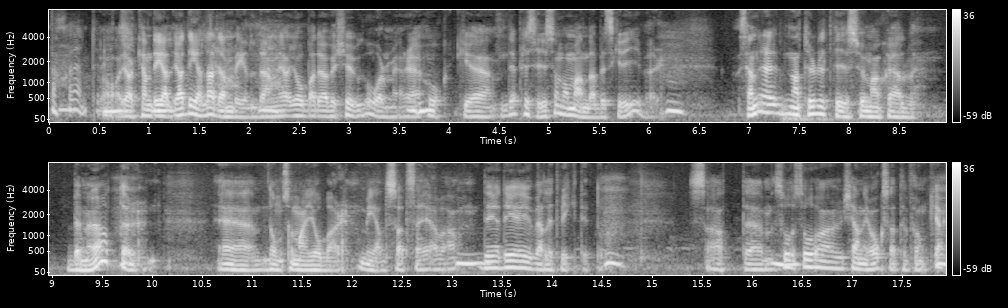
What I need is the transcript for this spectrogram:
Vad skönt. Ja, jag, kan del, jag delar den bilden. Jag jobbade över 20 år med det Mm. och eh, det är precis som Amanda beskriver. Sen är det naturligtvis hur man själv bemöter eh, de som man jobbar med så att säga. Va? Mm. Det, det är ju väldigt viktigt då. Så, att, eh, så, så känner jag också att det funkar.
